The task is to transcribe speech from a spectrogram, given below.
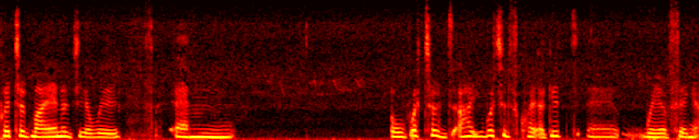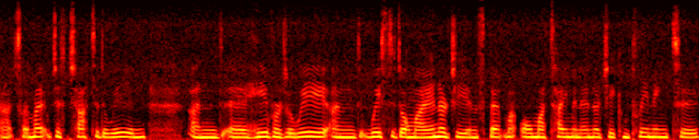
whittered my energy away. Um, Oh, Wittered, aye, Wittered's quite a good uh, way of saying it actually. I might have just chatted away and, and uh, havered away and wasted all my energy and spent my, all my time and energy complaining to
